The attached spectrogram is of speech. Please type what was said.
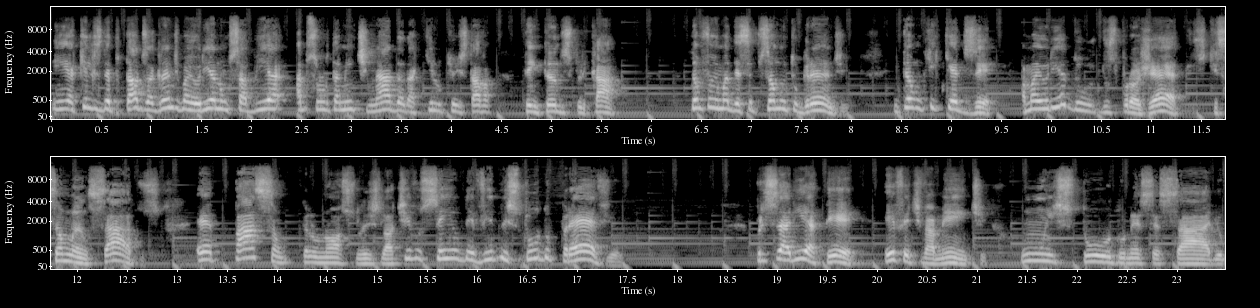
E aqueles deputados, a grande maioria, não sabia absolutamente nada daquilo que eu estava tentando explicar. Então foi uma decepção muito grande. Então, o que quer dizer? A maioria do, dos projetos que são lançados é, passam pelo nosso legislativo sem o devido estudo prévio. Precisaria ter, efetivamente, um estudo necessário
